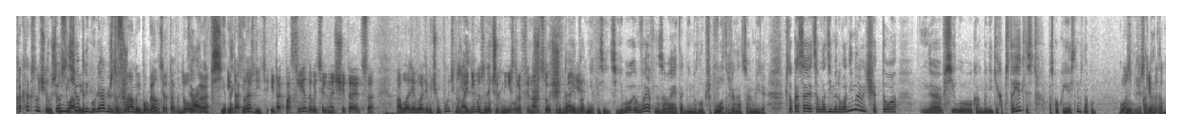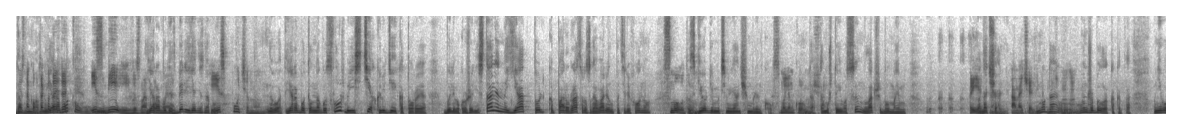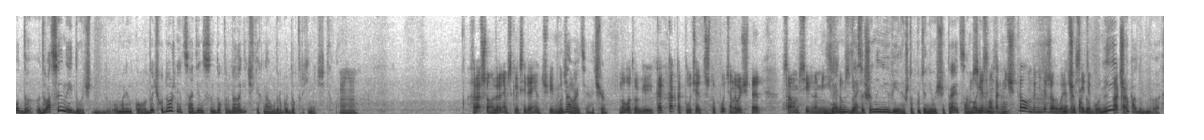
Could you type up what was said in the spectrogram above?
Как так То случилось, есть он несет регулярную что слабый пургу. бухгалтер так долго Да, они все и так такие. подождите и так последовательно считается а, Владимиром Владимировичем Путиным одним из Знаете, лучших министров Что финансов в считает... мире. Нет, извините, его МВФ называет одним из лучших министров финансов в мире. Что касается Владимира Владимировича, то э, в силу как бы неких обстоятельств, поскольку я и с ним знаком, Господи, был с кем вы только не знакомы? давно. Так вот, я даже работал... и с Берией вы знакомы. Я работал с Берией, я не знаком. И с Путиным. Вот. Я работал на госслужбе. Из тех людей, которые были в окружении Сталина, я только пару раз разговаривал по телефону С Молотовым. с Георгием Максимилиановичем Маленковым. С Маленковым Да, еще. потому что его сын младший был моим Приятно. начальник. А, начальник. Ну да. Мгм. он же был, как это, у него два сына и дочь у Маленкова. Дочь художница, один сын доктор биологических наук, другой доктор химических наук. Мгм. Хорошо, но вернемся к Алексею Леонидовичу и Ну Путину. давайте, а что? Ну вот, вы- как, как так получается, что Путин его считает самым сильным Я, министром не- я своим? совершенно не уверен, что Путин его считает самым Но сильным если бы он так не считал, он бы не держал его рядом Ничего все эти подобного. годы. Ничего а как? подобного.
